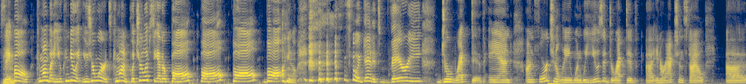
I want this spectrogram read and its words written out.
Say ball. Come on, buddy, you can do it. Use your words. Come on, put your lips together. Ball, ball, ball, ball, you know. so again, it's very directive and unfortunately when we use a directive uh, interaction style uh,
